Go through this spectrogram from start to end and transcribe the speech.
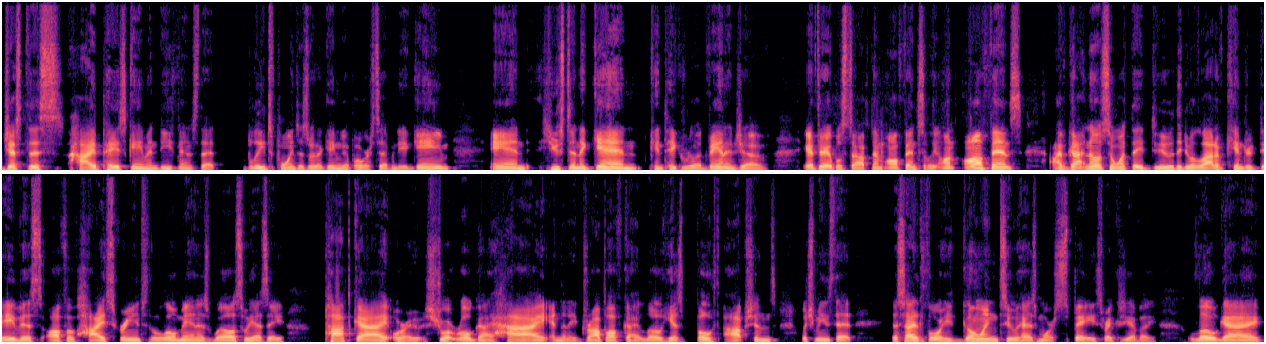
just this high paced game in defense that bleeds points, is where they're giving up over 70 a game. And Houston, again, can take real advantage of if they're able to stop them offensively. On offense, I've got notes on what they do. They do a lot of Kendric Davis off of high screen to the low man as well. So he has a pop guy or a short roll guy high and then a drop off guy low. He has both options, which means that the side of the floor he's going to has more space, right? Because you have a low guy,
